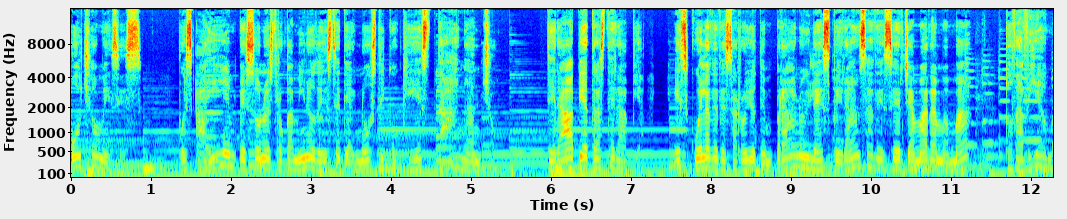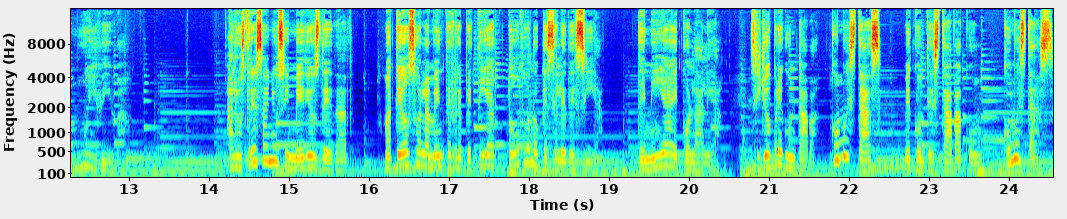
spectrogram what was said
ocho meses. Pues ahí empezó nuestro camino de este diagnóstico que es tan ancho. Terapia tras terapia, escuela de desarrollo temprano y la esperanza de ser llamada mamá todavía muy viva. A los tres años y medio de edad, Mateo solamente repetía todo lo que se le decía. Tenía ecolalia. Si yo preguntaba, ¿cómo estás? me contestaba con, ¿cómo estás?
